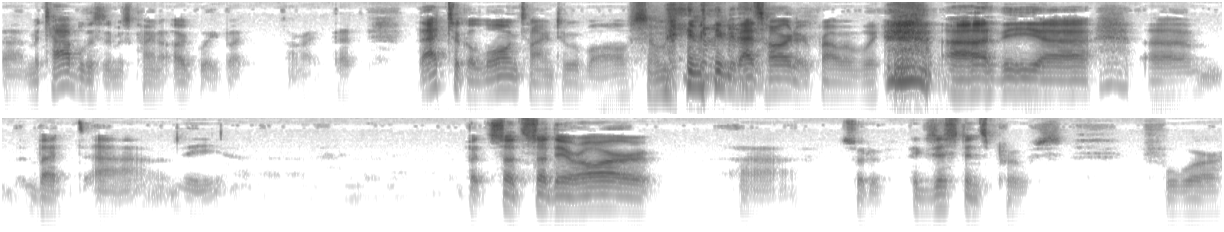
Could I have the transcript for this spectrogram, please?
Uh, metabolism is kind of ugly, but all right, that that took a long time to evolve, so maybe, maybe that's harder, probably. Uh, the uh, um, but uh, but so so there are uh, sort of existence proofs for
